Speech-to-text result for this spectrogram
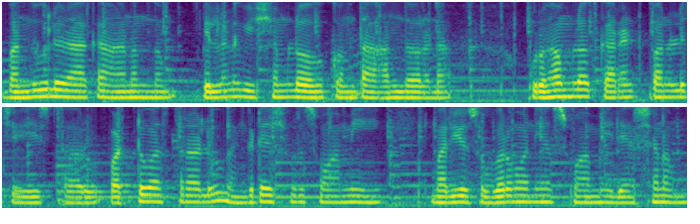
బంధువులు రాక ఆనందం. పిల్లల విషయంలో కొంత ఆందోళన. గృహంలో కరెంట్ పనులు చేయిస్తారు. పట్టు వస్త్రాలు వెంకటేశ్వర స్వామి మరియు సుబ్రహ్మణ్య స్వామి దర్శనం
